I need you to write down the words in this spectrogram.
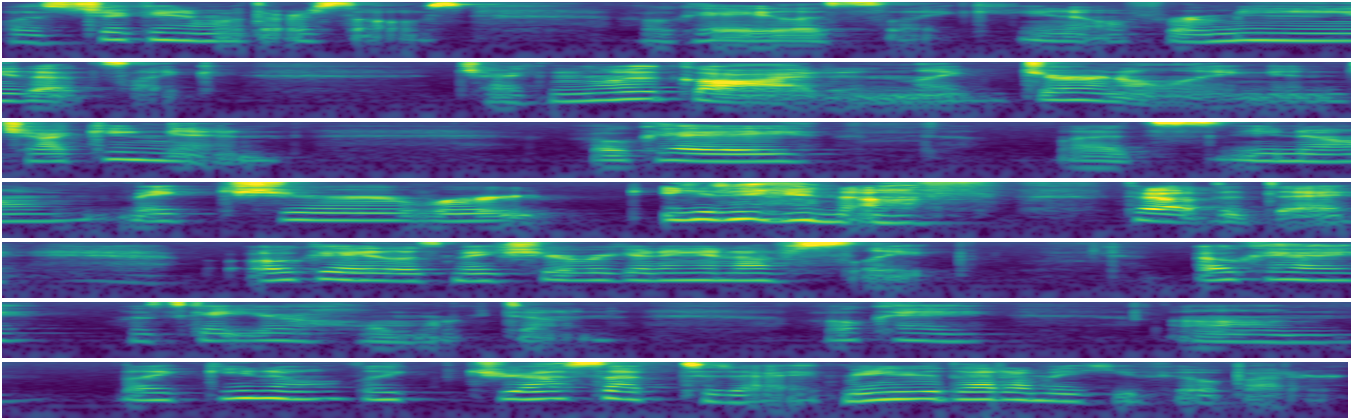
let's check in with ourselves. Okay let's like you know for me that's like checking with god and like journaling and checking in. Okay let's you know make sure we're eating enough throughout the day. Okay let's make sure we're getting enough sleep. Okay Let's get your homework done. Okay. Um, like, you know, like dress up today. Maybe that'll make you feel better.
